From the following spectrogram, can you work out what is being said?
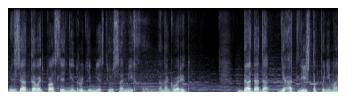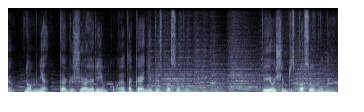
Нельзя отдавать последние другим, если у самих...» э, Она говорит... «Да-да-да, я отлично понимаю, но мне так жаль Римку, она такая неприспособленная. Ты очень приспособленная.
